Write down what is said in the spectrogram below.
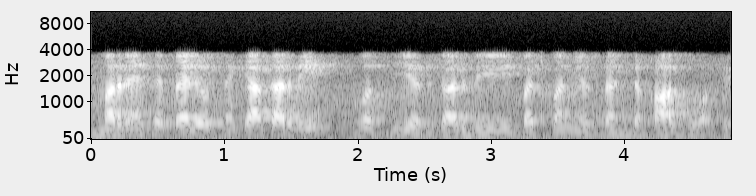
مرنے سے پہلے اس نے کیا کر دی؟ وسیعت کر دی۔ بچپن میں اس کا انتقال ہوا پھر۔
